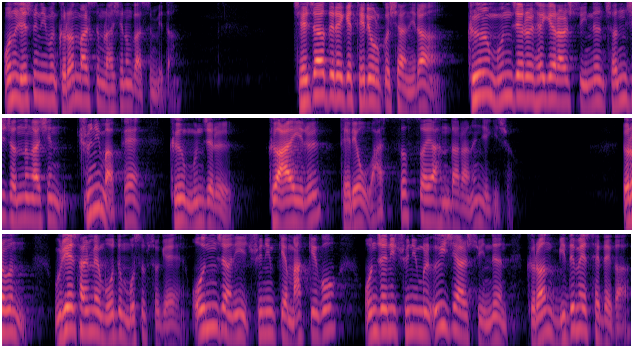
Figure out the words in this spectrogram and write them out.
오늘 예수님은 그런 말씀을 하시는 것 같습니다. 제자들에게 데려올 것이 아니라 그 문제를 해결할 수 있는 전지전능하신 주님 앞에 그 문제를 그 아이를 데려왔었어야 한다라는 얘기죠. 여러분, 우리의 삶의 모든 모습 속에 온전히 주님께 맡기고 온전히 주님을 의지할 수 있는 그런 믿음의 세대가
